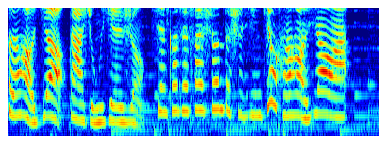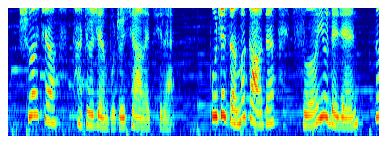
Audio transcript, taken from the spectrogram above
很好笑。大熊先生，像刚才发生的事情就很好笑啊。说着，他就忍不住笑了起来。不知怎么搞的，所有的人。都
